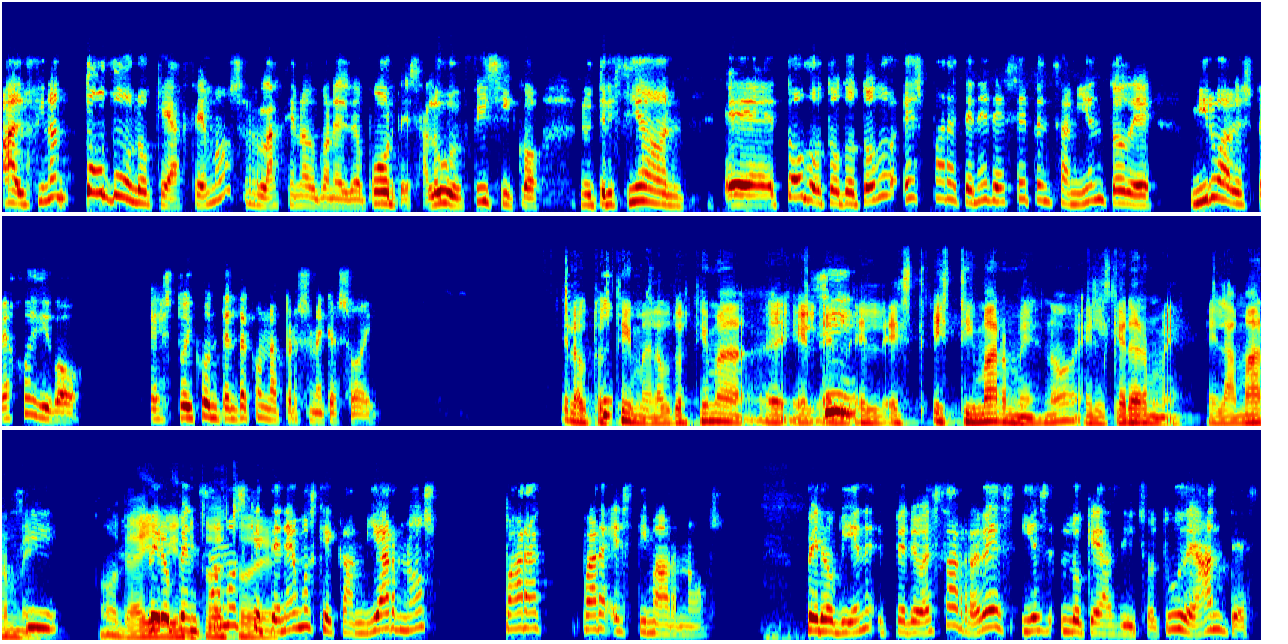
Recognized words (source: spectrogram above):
al final todo lo que hacemos relacionado con el deporte, salud, físico, nutrición, eh, todo, todo, todo, es para tener ese pensamiento de miro al espejo y digo, estoy contenta con la persona que soy. El autoestima, el autoestima, eh, el, estimarme, ¿no? El quererme, el amarme. Sí. pero pensamos que tenemos que cambiarnos para, para estimarnos. Pero, viene, pero es al revés, y es lo que has dicho tú de antes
